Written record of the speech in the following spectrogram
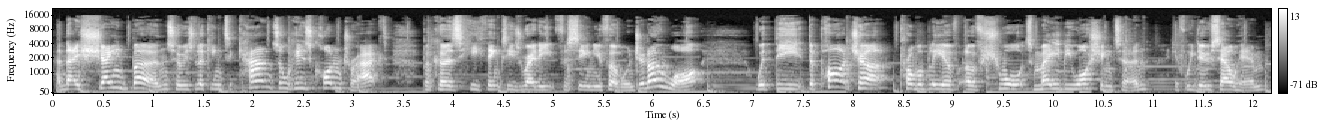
and that is Shane Burns, who is looking to cancel his contract because he thinks he's ready for senior football. And you know what? With the departure probably of, of Schwartz, maybe Washington, if we do sell him,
